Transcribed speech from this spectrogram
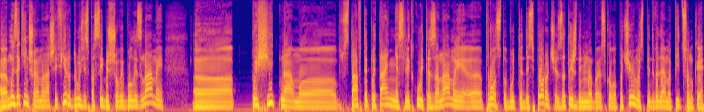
Е, ми закінчуємо наш ефір. Друзі, спасибі, що ви були з нами. Е, пишіть нам, ставте питання, слідкуйте за нами. Просто будьте десь поруч. За тиждень ми обов'язково почуємось, підведемо підсумки.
